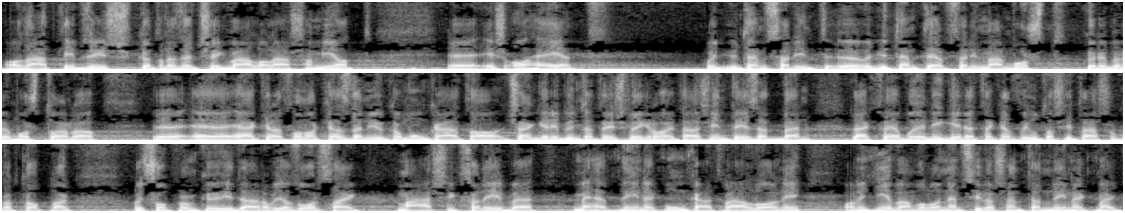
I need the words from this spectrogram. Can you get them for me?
az átképzés kötelezettség vállalása miatt, és ahelyett, hogy ütem szerint, vagy ütemterv szerint már most, körülbelül mostanra e, el kellett volna kezdeniük a munkát a Csengeri Büntetés Végrehajtás Intézetben. Legfeljebb olyan ígéreteket vagy utasításokat kapnak, hogy Sopron-Kőhidára vagy az ország másik felébe mehetnének munkát vállalni, amit nyilvánvalóan nem szívesen tennének meg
